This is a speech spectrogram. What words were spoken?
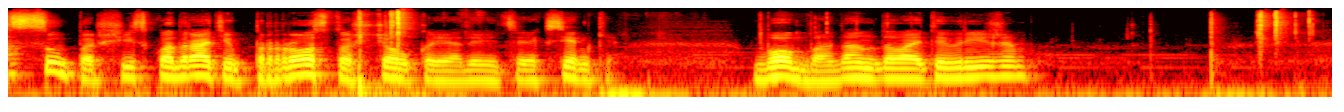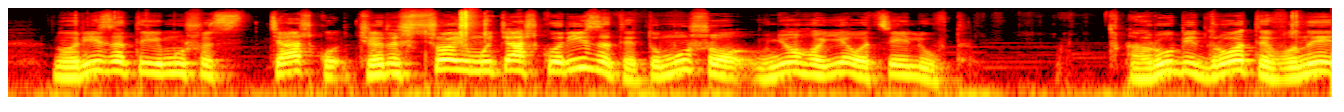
супер! 6 квадратів просто щолкає, дивіться, як сімки. Бомба. Да, ну, давайте вріжемо. Ну, різати йому щось тяжко. Через що йому тяжко різати? Тому що в нього є оцей люфт. Грубі дроти вони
